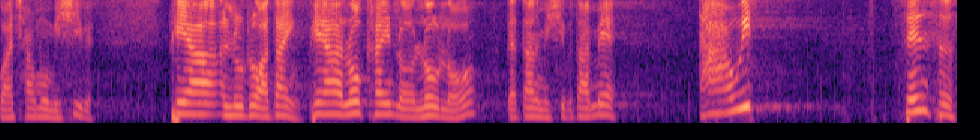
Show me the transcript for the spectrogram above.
ကွာချောင်းမှုမရှိပဲဖះအလိုတော်အတိုင်းဖះလောက်ခိုင်းလို့လို့လို့ပြတာမရှိဘူးဒါပေမဲ့ဒါဝိဒ် census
